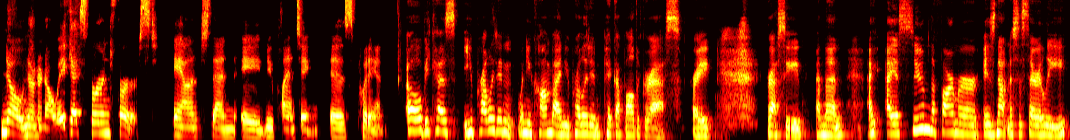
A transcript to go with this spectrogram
No, no, no, no. It gets burned first, and then a new planting is put in. Oh, because you probably didn't when you combine, you probably didn't pick up all the grass, right? Grass seed. And then I, I assume the farmer is not necessarily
